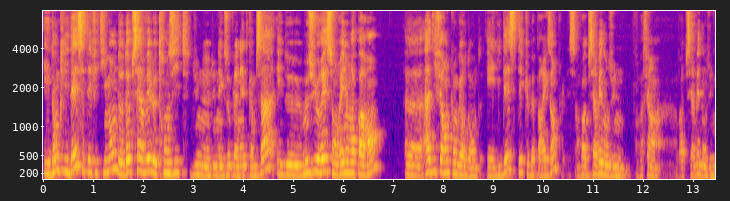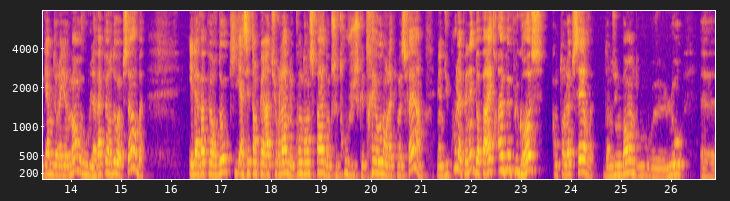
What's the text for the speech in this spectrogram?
et donc l'idée, c'était effectivement d'observer le transit d'une exoplanète comme ça et de mesurer son rayon apparent euh, à différentes longueurs d'onde. Et l'idée, c'était que, bah, par exemple, on va observer dans une, on va faire on va observer dans une gamme de rayonnement où la vapeur d'eau absorbe, et la vapeur d'eau qui, à ces températures-là, ne condense pas, donc se trouve jusque très haut dans l'atmosphère, eh bien du coup, la planète doit paraître un peu plus grosse quand on l'observe dans une bande où euh, l'eau euh,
